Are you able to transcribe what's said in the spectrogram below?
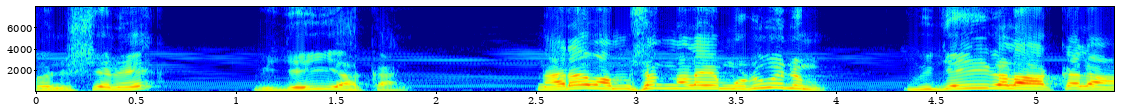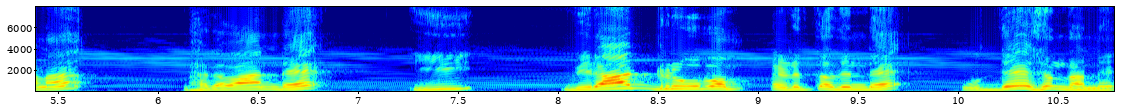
മനുഷ്യനെ വിജയിയാക്കാൻ? നരവംശങ്ങളെ മുഴുവനും വിജയികളാക്കലാണ് ഭഗവാന്റെ ഈ വിരാട് രൂപം എടുത്തതിന്റെ ഉദ്ദേശം തന്നെ.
